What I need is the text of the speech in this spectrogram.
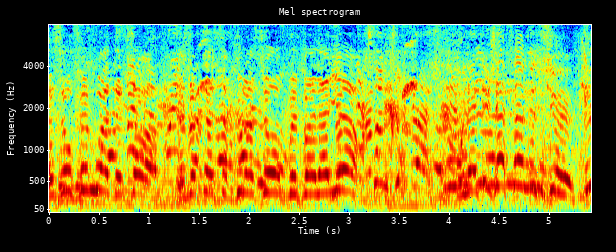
Elles ont fait quoi d'être là la circulation, on peut pas aller ailleurs On l'a déjà fait, monsieur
